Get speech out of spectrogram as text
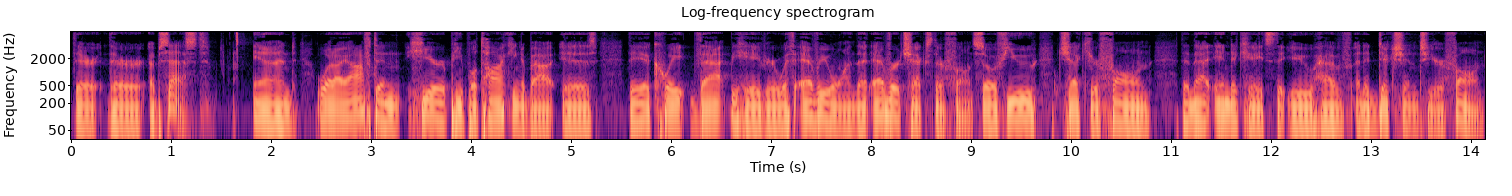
they're they're obsessed and what I often hear people talking about is they equate that behavior with everyone that ever checks their phone. So if you check your phone, then that indicates that you have an addiction to your phone,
